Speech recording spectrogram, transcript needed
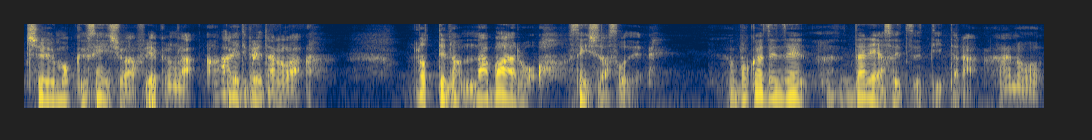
注目選手は、古谷君が挙げてくれたのが、ロッテのナバーロ選手だそうで、僕は全然、誰やそいつって言ったら、あの、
